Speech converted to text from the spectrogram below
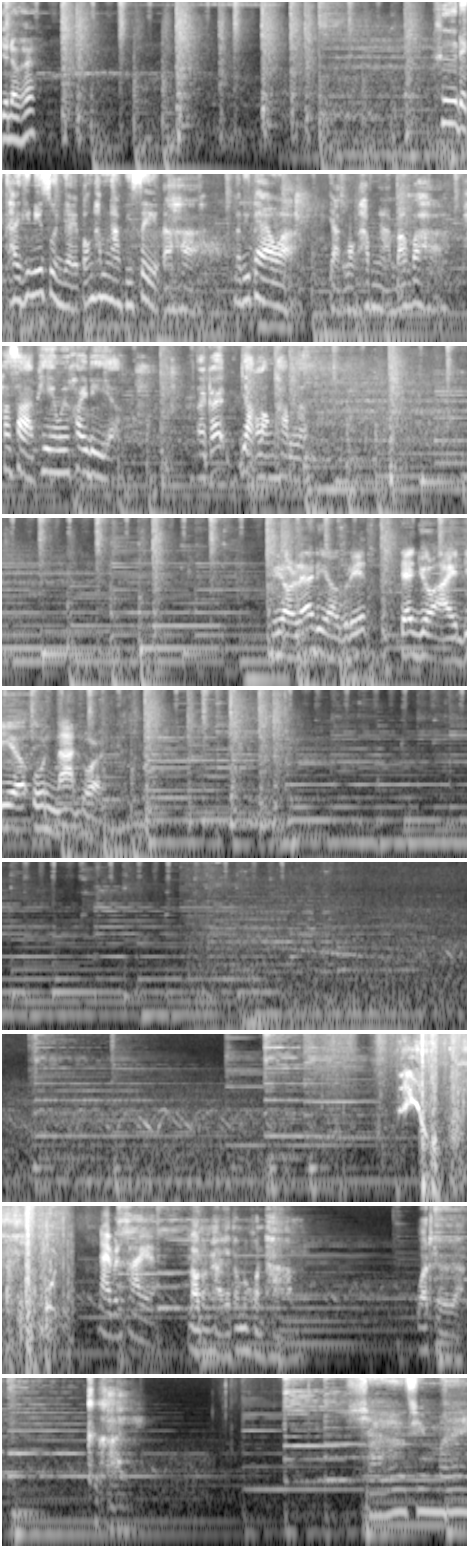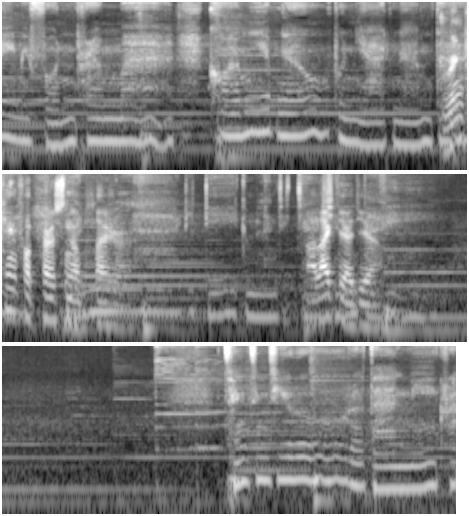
You know her? คือเด็กไทยที่นี่ส่วนใหญ่ต้องทำงานพิเศษอะค่ะ แล้วพี่แพลวอะอยากลองทำงานบ้างปะคะ ภาษาพี่ยังไม่ค่อยดีอะแต่ก็อยากลองทำนะ We already agreed that your idea would not work. นายเป็นใครอะเราต่างหากจะต้องเป็นคนถาม ว่าเธออะคือใคร เช้าที่ไม่มีฝนพรำมา ความเงียบเหงาบนหยาดน้ำตา Drinking for personal pleasure. ดีๆกำลังจะจาก I like the ฉัน idea. ไปทั้งทั้งที่รู้เราต่างมีใคร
